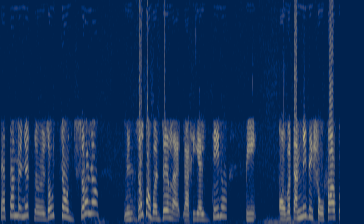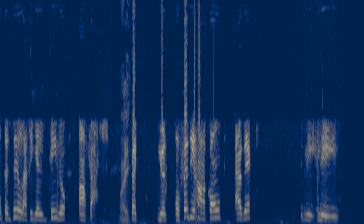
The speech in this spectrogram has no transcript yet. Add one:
t'as ta minute, là, eux autres qui ont dit ça, là, mais nous autres, on va te dire la, la réalité, là, puis on va t'amener des chauffeurs pour te dire la réalité, là, en face. Fait que, on fait des rencontres avec les, les,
